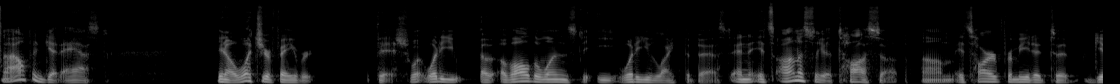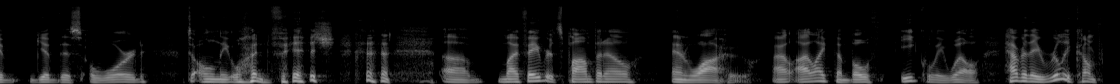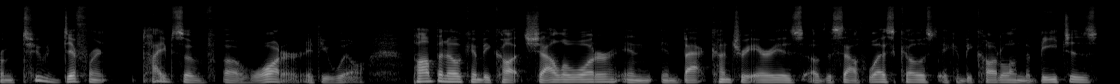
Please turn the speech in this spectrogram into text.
I often get asked, you know, what's your favorite fish? What what do you of all the ones to eat? What do you like the best? And it's honestly a toss up. Um, it's hard for me to to give give this award to only one fish. um, my favorite's pompano and wahoo. I, I like them both equally well. However, they really come from two different types of uh, water, if you will. Pompano can be caught shallow water in, in backcountry areas of the southwest coast. It can be caught along the beaches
